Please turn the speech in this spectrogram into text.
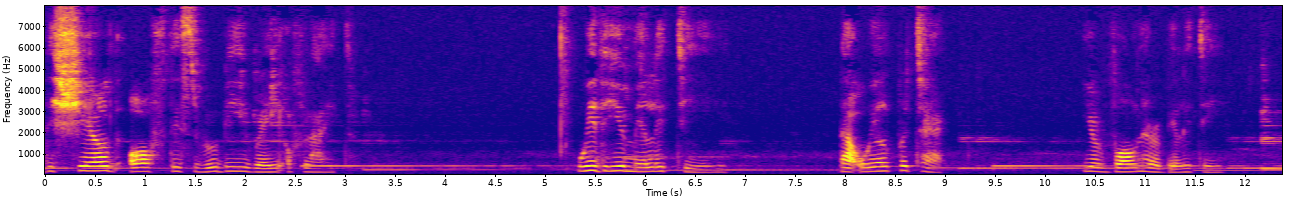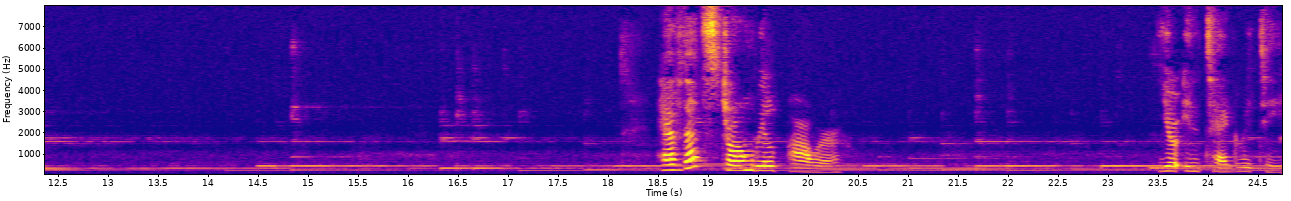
The shield of this ruby ray of light with humility that will protect your vulnerability. Have that strong willpower, your integrity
